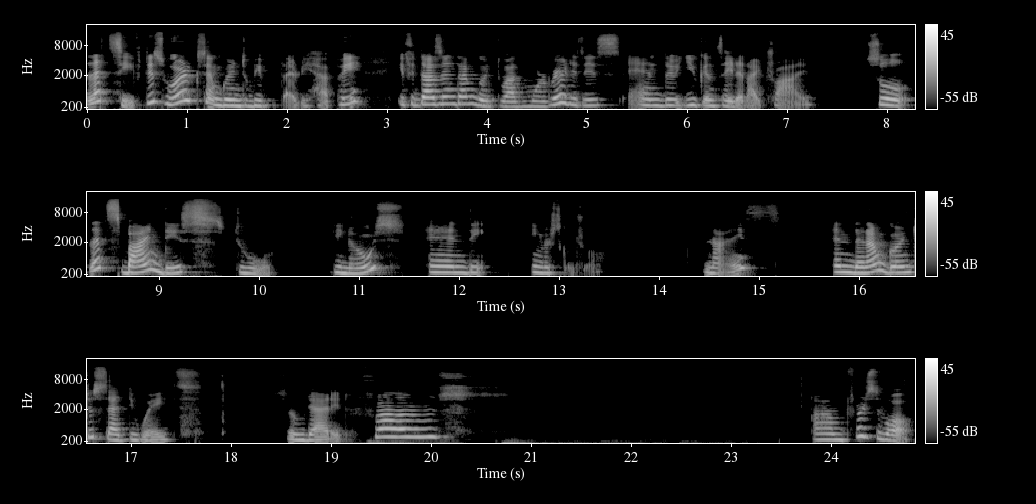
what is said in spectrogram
let's see if this works I'm going to be very happy if it doesn't, I'm going to add more vertices and you can say that I tried. So let's bind this to the nose and the inverse control. Nice. And then I'm going to set the weights so that it follows. Um, first of all,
